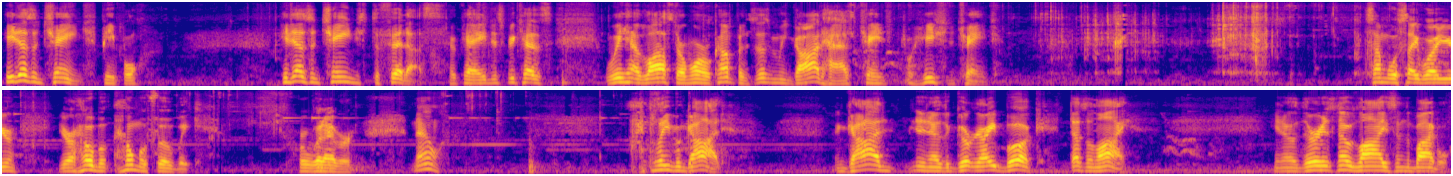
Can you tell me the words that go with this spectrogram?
He doesn't change, people. He doesn't change to fit us, okay? Just because we have lost our moral compass doesn't mean God has changed he should change. Some will say, well, you're, you're homo homophobic or whatever. No. I believe in God. And God, you know, the great book doesn't lie. You know, there is no lies in the Bible.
